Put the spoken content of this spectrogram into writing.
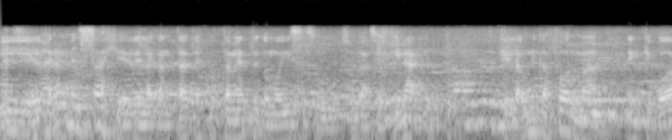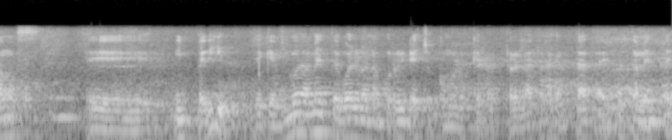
Y el gran mensaje de la cantata es justamente, como dice su, su canción final, que la única forma en que podamos eh, impedir de que nuevamente vuelvan a ocurrir hechos como los que relata la cantata es justamente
